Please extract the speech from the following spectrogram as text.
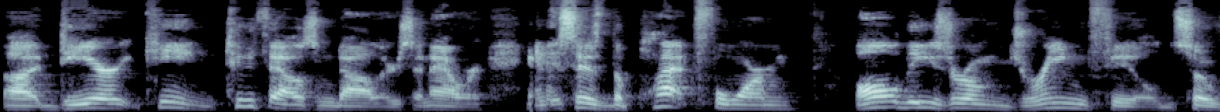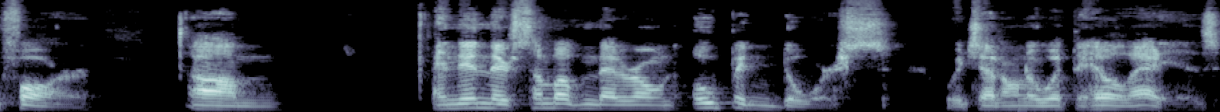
Uh, D'Eriq King, two thousand dollars an hour, and it says the platform. All these are on Dreamfield so far, um, and then there's some of them that are on Opendorse, which I don't know what the hell that is.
